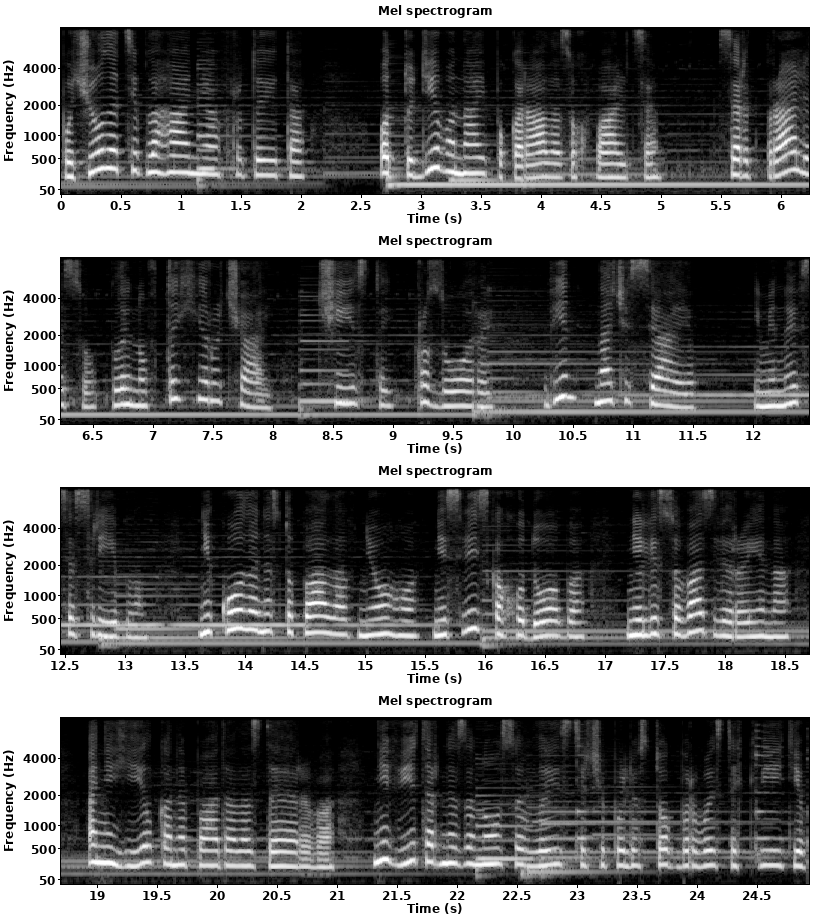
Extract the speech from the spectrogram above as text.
Почула ці благання Афродита, от тоді вона й покарала зухвальця. Серед пралісу плинув тихий ручай, чистий, прозорий. Він, наче сяєв, і мінився сріблом. Ніколи не ступала в нього ні свійська худоба, ні лісова звірина, ані гілка не падала з дерева, ні вітер не заносив листя чи пелюсток барвистих квітів,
